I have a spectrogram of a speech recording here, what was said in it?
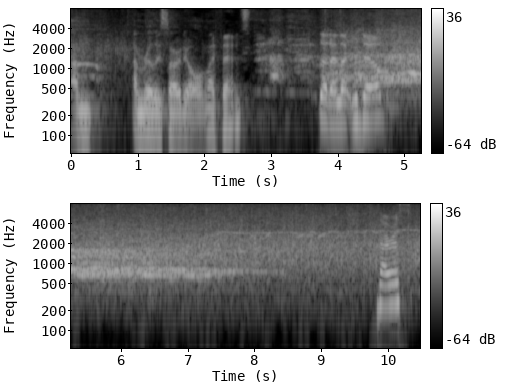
I'm, I'm really sorry to all my fans that I let you down. Dyrus.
